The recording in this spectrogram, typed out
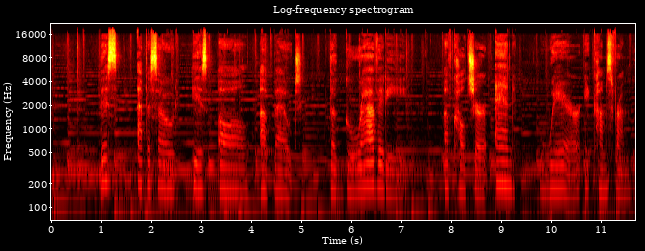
This episode is all about the gravity of culture and where it comes from.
